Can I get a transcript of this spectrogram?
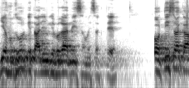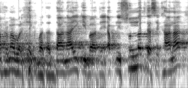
ये हुजूर की तालीम के बगैर नहीं समझ सकते। और तीसरा काम फरमा वल हमत दानाई की बातें, अपनी सुन्नत का सिखाना,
